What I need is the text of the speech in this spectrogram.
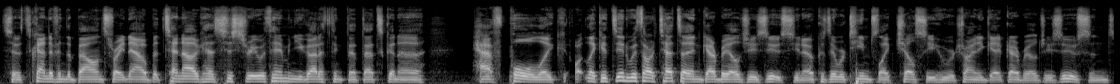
So it's kind of in the balance right now, but Ten Hag has history with him and you got to think that that's going to have pull like like it did with Arteta and Gabriel Jesus, you know, because there were teams like Chelsea who were trying to get Gabriel Jesus and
